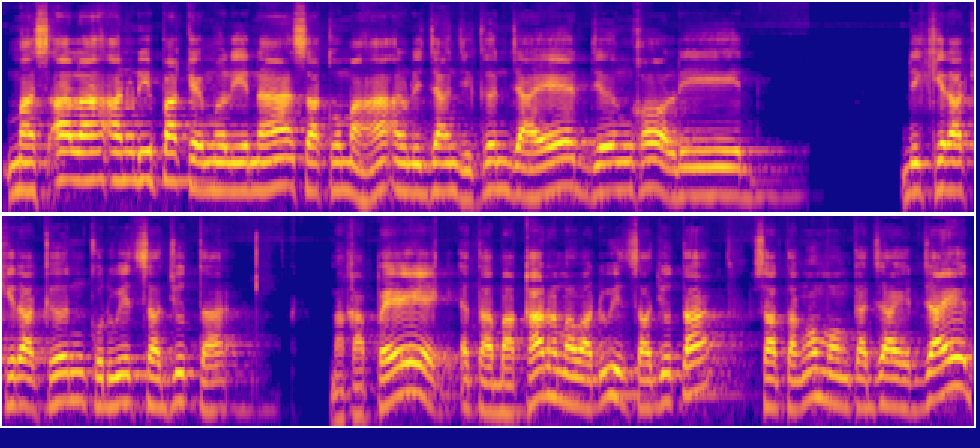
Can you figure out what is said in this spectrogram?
masalah anu dipake meulina sakumaha anu dijanjikeun jahit jeung Khalid. dikira-kirakan ku duit sajuta maka pek eta bakar mawa duit sajuta serta ngomong ka jahit Zaid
